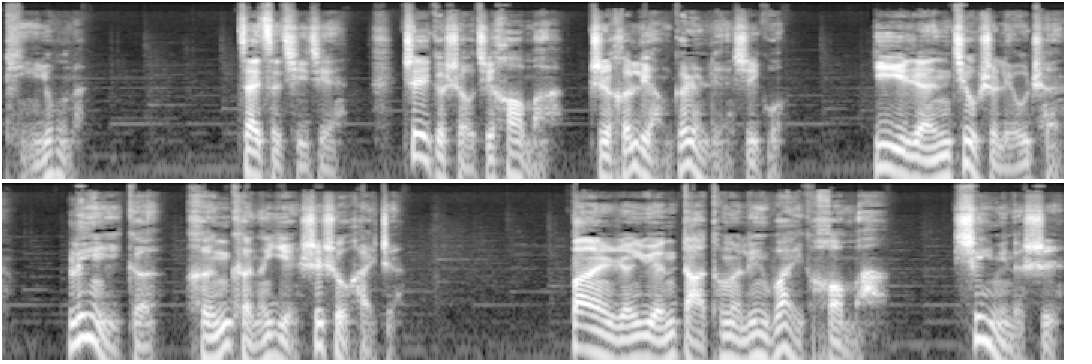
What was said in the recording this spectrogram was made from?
停用了。在此期间，这个手机号码只和两个人联系过。一人就是刘晨，另一个很可能也是受害者。办案人员打通了另外一个号码，幸运的是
